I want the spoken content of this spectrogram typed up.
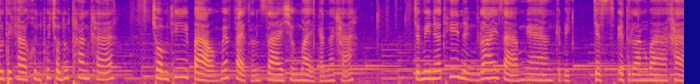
สวัสดีค่ะคุณผู้ชมทุกท่านคะชมที่เปล่าแม่แฝกสันทรายเชียงใหม่กันนะคะ จะมีเนื้อที่ 1 ไร่ 3 งานกับอีก 71 ตารางวาค่ะ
